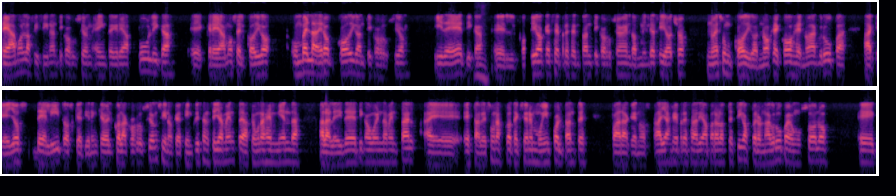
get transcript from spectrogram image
Creamos la Oficina Anticorrupción e Integridad Pública, eh, creamos el código, un verdadero código anticorrupción y de ética. El código que se presentó anticorrupción en el 2018 no es un código, no recoge, no agrupa aquellos delitos que tienen que ver con la corrupción, sino que simple y sencillamente hace unas enmiendas a la ley de ética gubernamental, eh, establece unas protecciones muy importantes para que no haya represalia para los testigos, pero no agrupa en un solo eh,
